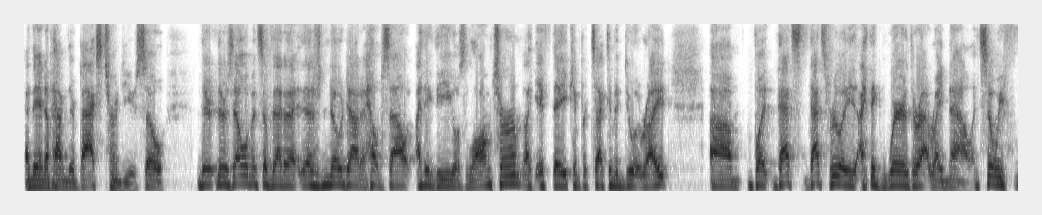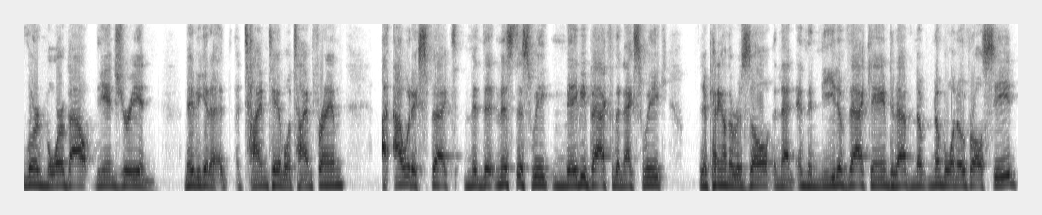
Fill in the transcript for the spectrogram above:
and they end up having their backs turned to you. So there, there's elements of that. there's no doubt it helps out. I think the Eagles long term, like if they can protect him and do it right. Um, but that's that's really I think where they're at right now. Until we learn more about the injury and maybe get a, a timetable, a time frame, I, I would expect that miss this week, maybe back for the next week, depending on the result and that and the need of that game to have no, number one overall seed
